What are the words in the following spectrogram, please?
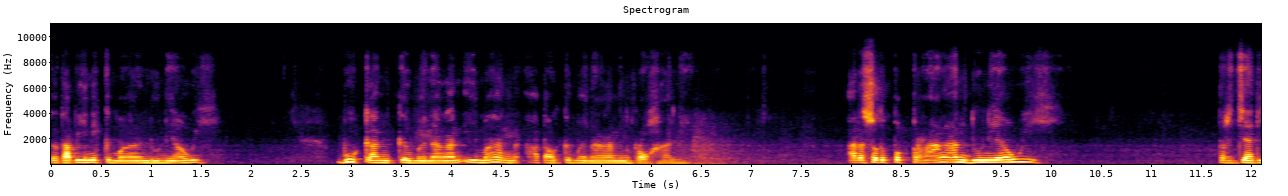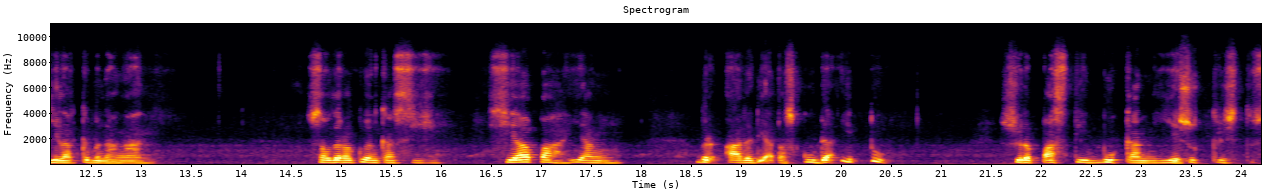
Tetapi ini kemenangan duniawi. Bukan kemenangan iman atau kemenangan rohani. Ada suatu peperangan duniawi. Terjadilah kemenangan. Saudaraku yang kasih, siapa yang berada di atas kuda itu sudah pasti bukan Yesus Kristus.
